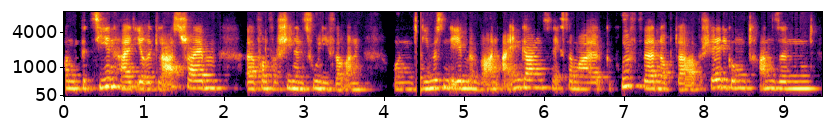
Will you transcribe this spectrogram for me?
und beziehen halt ihre Glasscheiben äh, von verschiedenen Zulieferern. Und die müssen eben im Wareneingang zunächst einmal geprüft werden, ob da Beschädigungen dran sind,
